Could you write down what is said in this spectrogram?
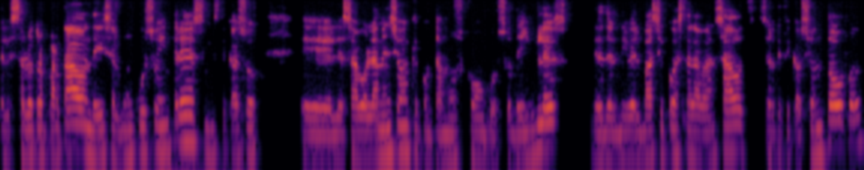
el está el otro apartado donde dice algún curso de interés. En este caso, Eh, les hago la mención que contamos con cursos de inglés desde el nivel básico hasta el avanzado, certificación TOEFL,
